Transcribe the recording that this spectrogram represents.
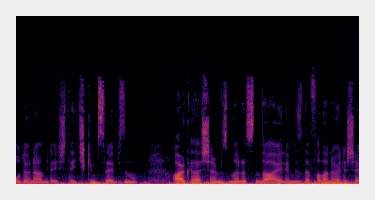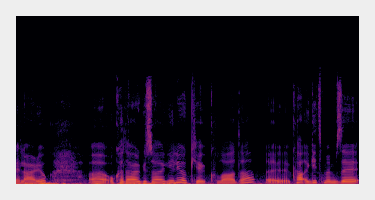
o dönemde işte hiç kimse bizim arkadaşlarımızın arasında ailemizde falan öyle şeyler yok. Ee, o kadar güzel geliyor ki kulağa da. Gitmemize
